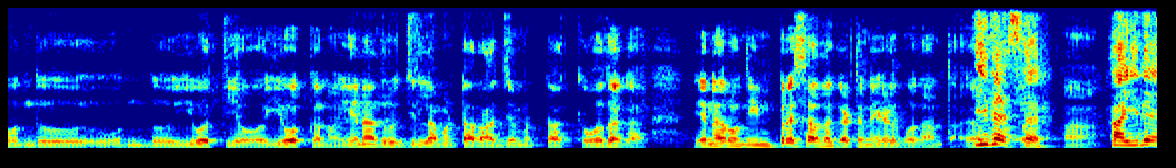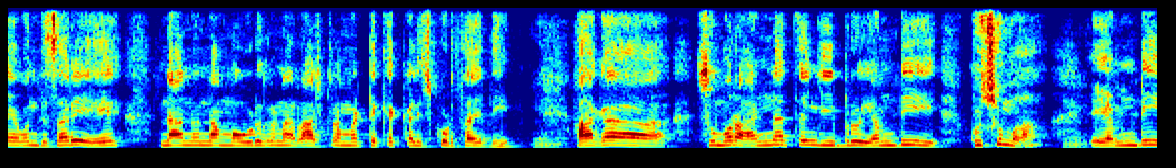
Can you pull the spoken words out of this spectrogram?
ಒಂದು ಒಂದು ಯುವತಿಯೋ ಯುವಕನೋ ಏನಾದರೂ ಜಿಲ್ಲಾ ಮಟ್ಟ ರಾಜ್ಯ ಮಟ್ಟಕ್ಕೆ ಹೋದಾಗ ಏನಾದ್ರು ಒಂದು ಇಂಪ್ರೆಸ್ ಆದ ಘಟನೆ ಹೇಳ್ಬೋದಾ ಅಂತ? ಇದೆ ಸರ್. ಹಾಂ ಇದೆ. ಒಂದು ಸಾರಿ ನಾನು ನಮ್ಮ ಹುಡುಗರನ್ನ ರಾಷ್ಟ್ರ ಮಟ್ಟಕ್ಕೆ ಕಳಿಸ್ಕೊಡ್ತಾ ಇದ್ದಿ. ಆಗ ಸುಮಾರು ಅಣ್ಣ ತಂಗಿ ಇಬ್ಬರು M D Kusuma M D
